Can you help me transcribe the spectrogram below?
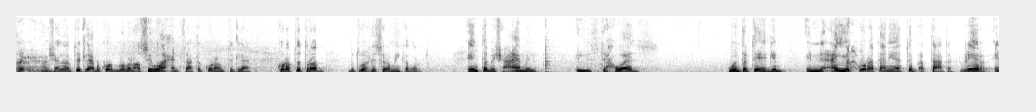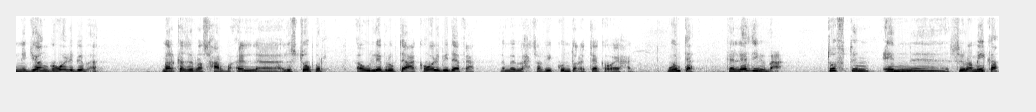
عشان لما بتتلعب الكوره بنبقى ناقصين واحد ساعة الكوره ما بتتلعب. الكوره بتترد بتروح لسيراميكا برضه. أنت مش عامل الاستحواذ وأنت بتهجم إن أي كرة تانية تبقى بتاعتك غير إن جانج هو اللي بيبقى مركز الراس حربه ال- الستوبر أو الليبرو بتاعك هو اللي بيدافع لما بيحصل فيك counter attack أو أي حاجة. وأنت كان لازم يبقى تفطن إن سيراميكا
